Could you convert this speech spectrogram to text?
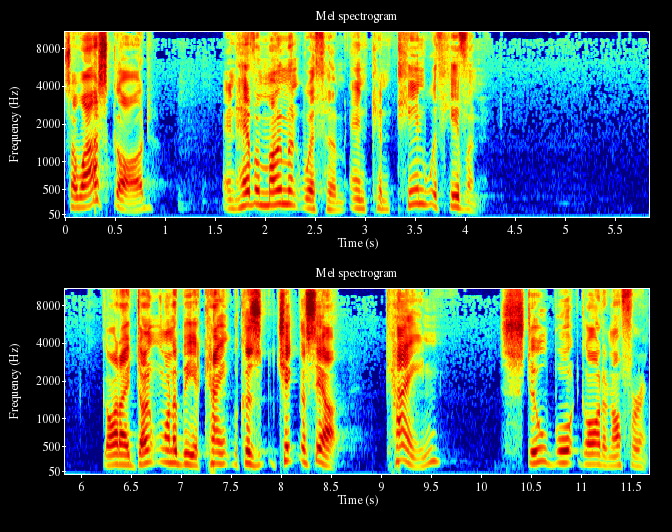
So ask God and have a moment with Him and contend with heaven. God, I don't want to be a Cain, because check this out Cain still brought God an offering.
